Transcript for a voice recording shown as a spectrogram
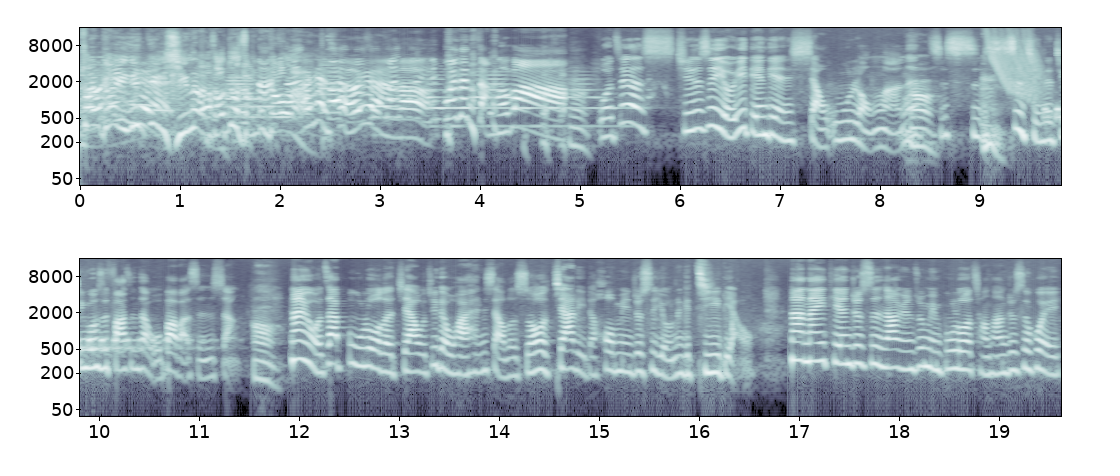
专专科已经定型了，早就长不高了。而且扯远了，你不会再长了吧？我这个其实是有一点点小乌龙啊。那事事情的经过是发生在我爸爸身上啊。那我在部落的家，我记得我还很小的时候，家里的后面就是有那个鸡寮。那那一天就是，然后原住民部落常常就是会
